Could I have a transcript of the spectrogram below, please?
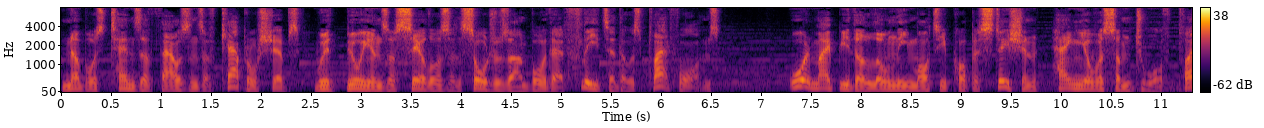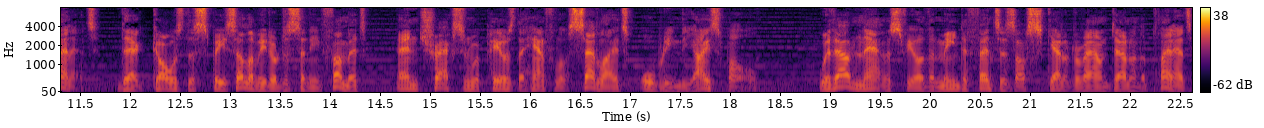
numbers tens of thousands of capital ships with billions of sailors and soldiers on board that fleet at those platforms. Or it might be the lonely multi-purpose station hanging over some dwarf planet that guards the space elevator descending from it and tracks and repairs the handful of satellites orbiting the ice ball. Without an atmosphere, the main defenses are scattered around down on the planet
